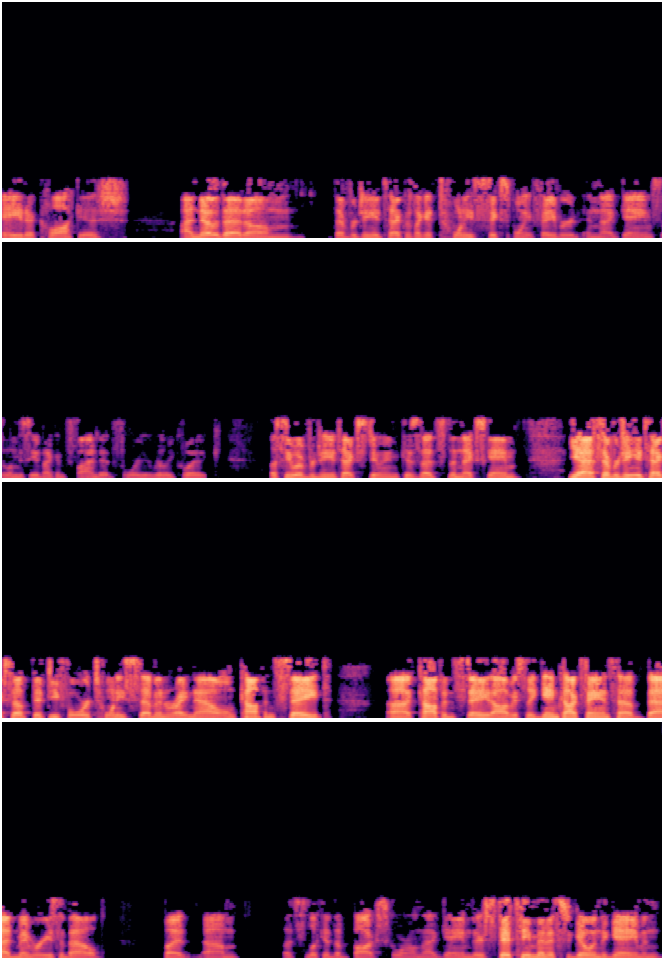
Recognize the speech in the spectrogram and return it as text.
eight o'clock ish. I know that um, that Virginia Tech was like a 26 point favorite in that game. So let me see if I can find it for you really quick. Let's see what Virginia Tech's doing because that's the next game. Yeah, so Virginia Tech's up 54-27 right now on Coppin State. Uh, Coppin State, obviously, Gamecock fans have bad memories about, but um, let's look at the box score on that game. There's 15 minutes to go in the game, and,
